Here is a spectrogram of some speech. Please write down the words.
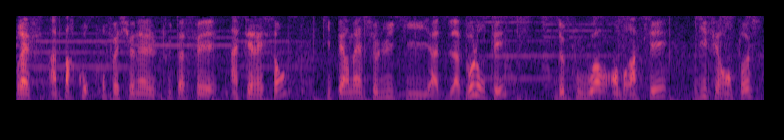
Bref, un parcours professionnel tout à fait intéressant qui permet à celui qui a de la volonté de pouvoir embrasser différents postes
